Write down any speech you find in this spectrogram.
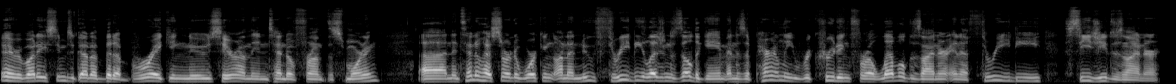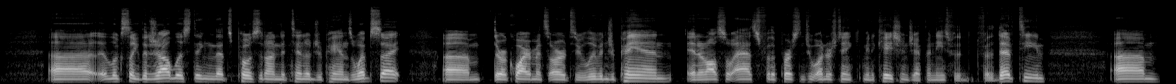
Hey everybody, seems we got a bit of breaking news here on the Nintendo front this morning. Uh, Nintendo has started working on a new 3D Legend of Zelda game and is apparently recruiting for a level designer and a 3D CG designer. Uh, it looks like the job listing that's posted on Nintendo Japan's website. Um, the requirements are to live in Japan, and it also asks for the person to understand communication Japanese for the, for the dev team. Um,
